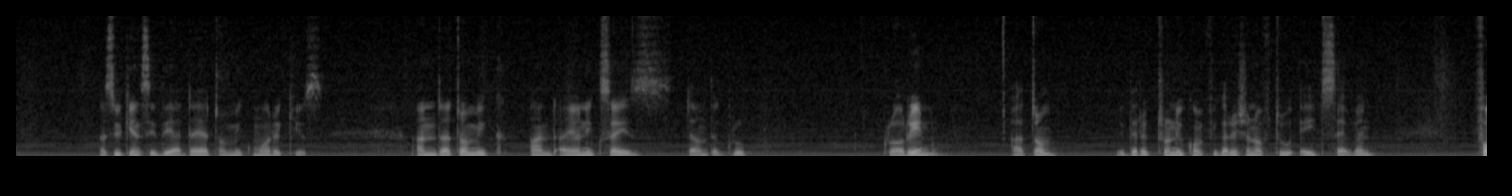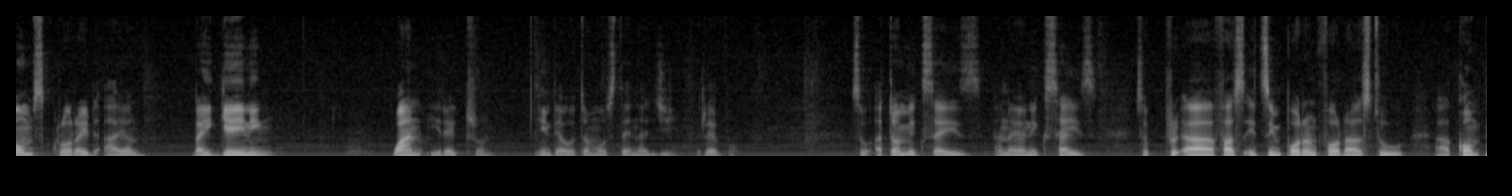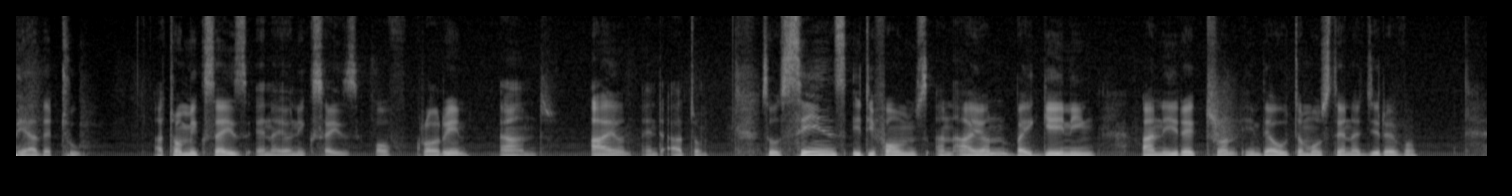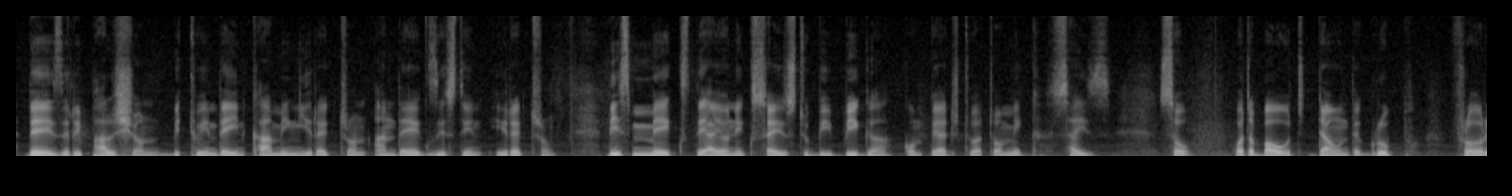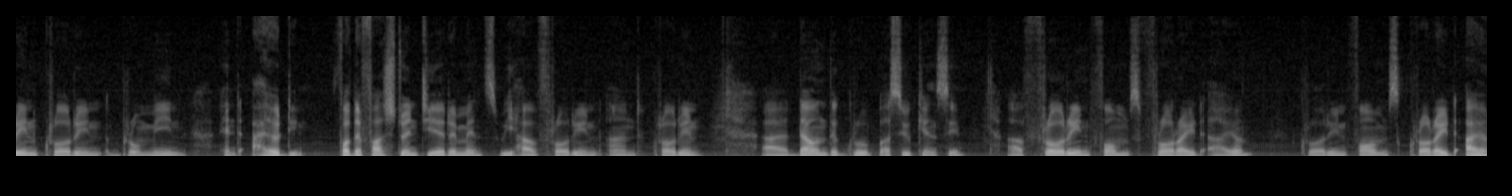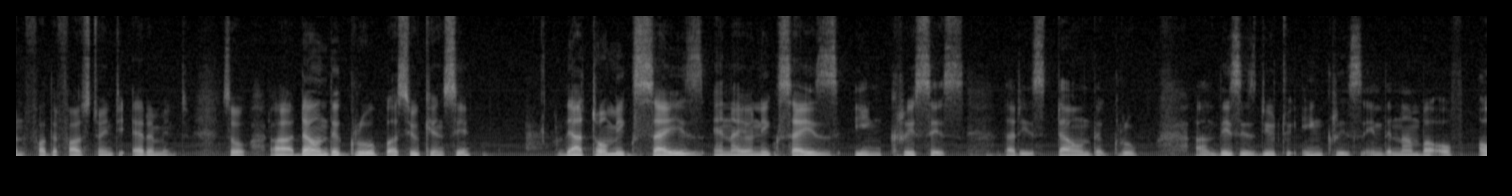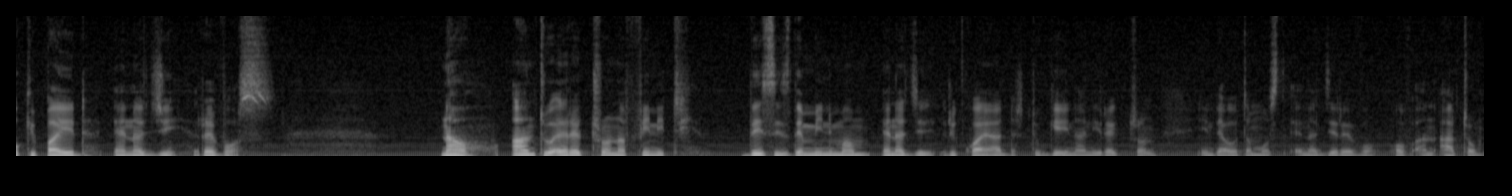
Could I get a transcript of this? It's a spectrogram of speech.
As you can see, they are diatomic molecules. And atomic and ionic size down the group. Chlorine atom with electronic configuration of 287 forms chloride ion by gaining one electron in the outermost energy level. So atomic size and ionic size. So uh, first it's important for us to uh, compare the two atomic size and ionic size of chlorine and ion and atom. So since it forms an ion by gaining an electron in the outermost energy level there is repulsion between the incoming electron and the existing electron. This makes the ionic size to be bigger compared to atomic size. So what about down the group? Fluorine chlorine bromine and iodine for the first 20 elements, we have fluorine and chlorine. Uh, down the group, as you can see, uh, fluorine forms fluoride ion, chlorine forms chloride ion for the first 20 elements. So uh, down the group, as you can see, the atomic size and ionic size increases. That is down the group. And this is due to increase in the number of occupied energy levels. Now, onto electron affinity. This is the minimum energy required to gain an electron in the outermost energy level of an atom.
